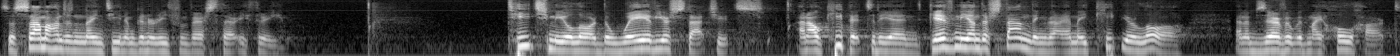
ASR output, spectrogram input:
So, Psalm 119, I'm going to read from verse 33. Teach me, O Lord, the way of your statutes, and I'll keep it to the end. Give me understanding that I may keep your law and observe it with my whole heart.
